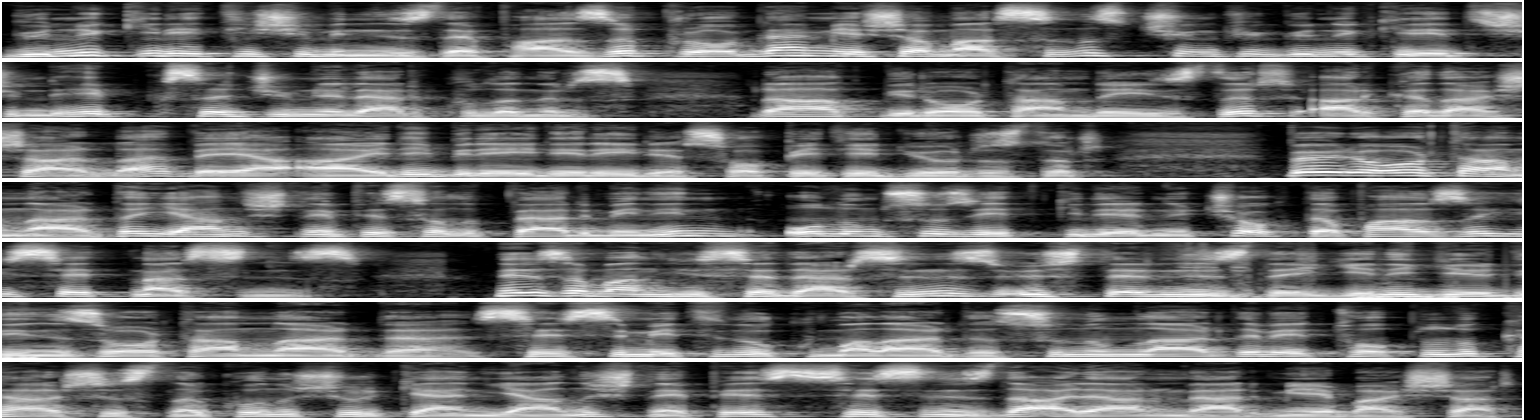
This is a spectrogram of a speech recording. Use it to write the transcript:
Günlük iletişiminizde fazla problem yaşamazsınız çünkü günlük iletişimde hep kısa cümleler kullanırız. Rahat bir ortamdayızdır, arkadaşlarla veya aile bireyleriyle sohbet ediyoruzdur. Böyle ortamlarda yanlış nefes alıp vermenin olumsuz etkilerini çok da fazla hissetmezsiniz. Ne zaman hissedersiniz? Üstlerinizde, yeni girdiğiniz ortamlarda, sesli metin okumalarda, sunumlarda ve topluluk karşısında konuşurken yanlış nefes sesinizde alarm vermeye başlar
